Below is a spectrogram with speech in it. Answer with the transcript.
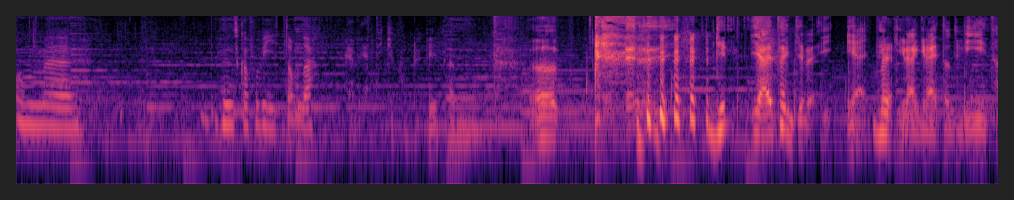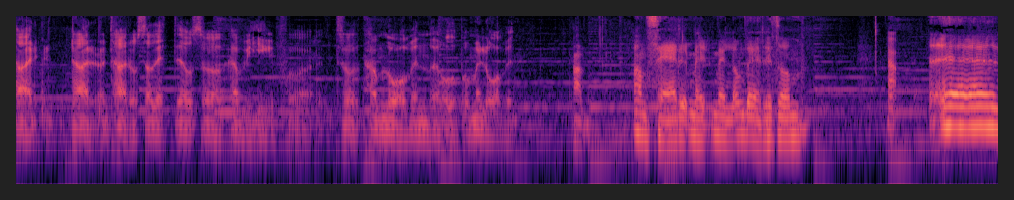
om eh, hun skal få vite om det. Jeg vet ikke hvor det vil hen. Gil- Jeg tenker, jeg tenker det er greit at vi tar, tar, tar oss av dette, og så kan vi få Så kan loven holde på med loven. Han, han ser me mellom dere sånn Ja. Eh,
